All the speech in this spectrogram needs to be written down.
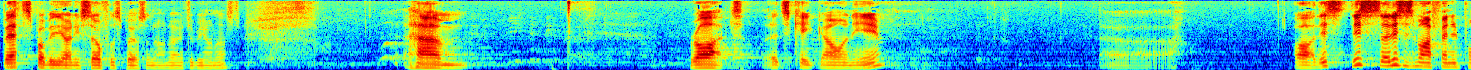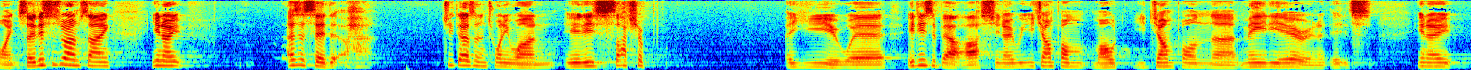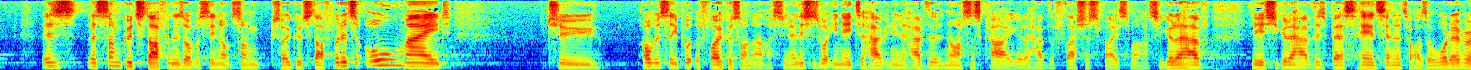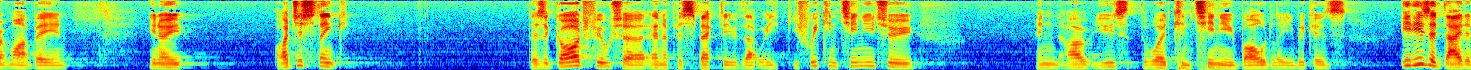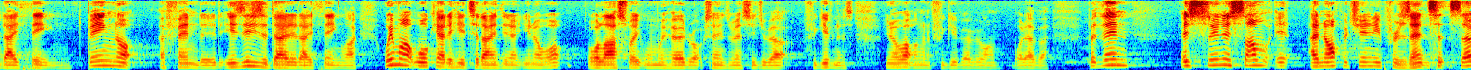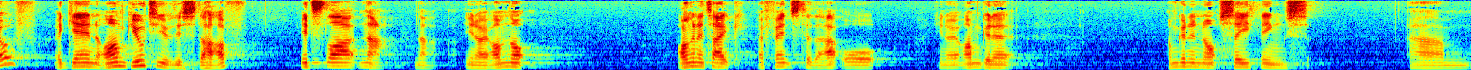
Beth's probably the only selfless person I know, to be honest. Um, right, let's keep going here. Uh, oh, this this so this is my offended point. So this is what I'm saying. You know, as I said. Uh, 2021, it is such a, a year where it is about us. You know, you jump on you jump on uh, media, and it's you know, there's there's some good stuff, and there's obviously not some so good stuff, but it's all made to obviously put the focus on us. You know, this is what you need to have. You need to have the nicest car. You got to have the flashiest face mask. You got to have this. You got to have this best hand sanitizer, whatever it might be. And you know, I just think there's a God filter and a perspective that we, if we continue to, and I use the word continue boldly because it is a day to day thing. Being not offended is is a day to day thing. Like we might walk out of here today and think, you know what? Or last week when we heard Roxanne's message about forgiveness, you know what? I'm going to forgive everyone, whatever. But then, as soon as some an opportunity presents itself, again, I'm guilty of this stuff. It's like, nah, nah. You know, I'm not I'm going to take offense to that, or, you know, I'm going to, I'm going to not see things, um,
